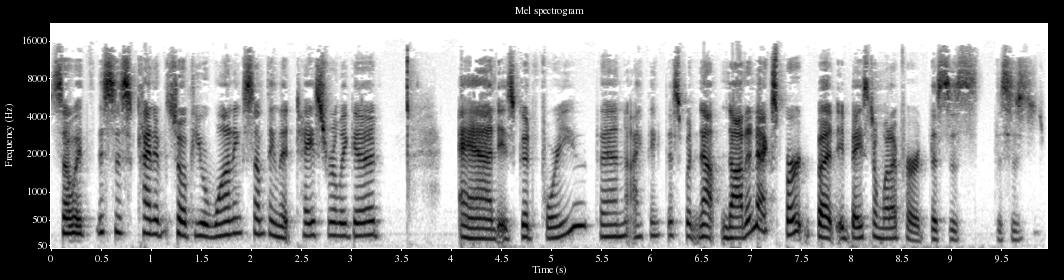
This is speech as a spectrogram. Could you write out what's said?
so it, this is kind of so if you're wanting something that tastes really good and is good for you, then I think this would not not an expert, but it, based on what I've heard, this is this is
